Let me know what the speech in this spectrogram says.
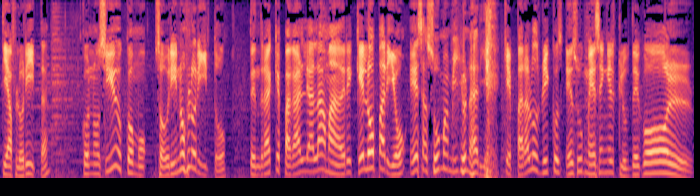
tía Florita, conocido como sobrino Florito, tendrá que pagarle a la madre que lo parió esa suma millonaria que para los ricos es un mes en el club de golf.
